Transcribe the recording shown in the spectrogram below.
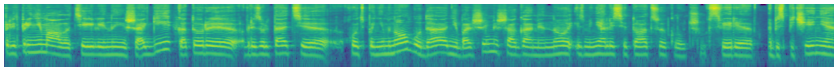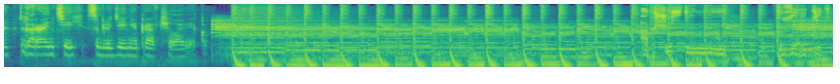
предпринимала те или иные шаги, которые в результате хоть понемногу, да, небольшими шагами, но изменяли ситуацию к лучшему в сфере обеспечения гарантий соблюдения прав человека. Общественный вердикт.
